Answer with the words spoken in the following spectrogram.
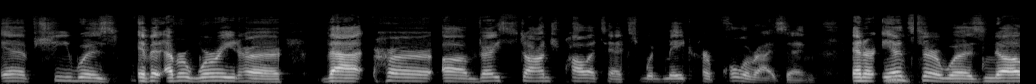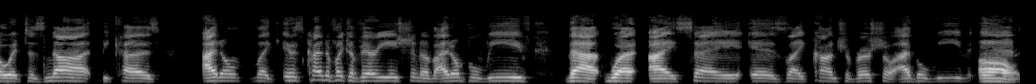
if she was, if it ever worried her that her um, very staunch politics would make her polarizing. And her Mm. answer was no, it does not, because I don't like it was kind of like a variation of I don't believe that what I say is like controversial. I believe Oh, in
